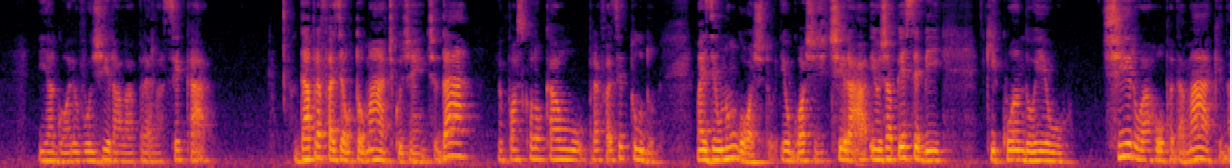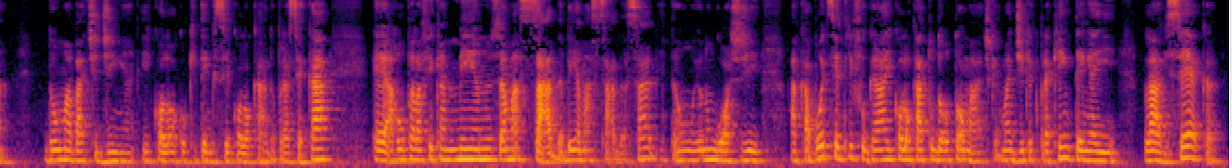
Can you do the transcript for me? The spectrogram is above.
e agora eu vou girar lá para ela secar. Dá para fazer automático, gente? Dá. Eu posso colocar o para fazer tudo, mas eu não gosto. Eu gosto de tirar. Eu já percebi que quando eu tiro a roupa da máquina, dou uma batidinha e coloco o que tem que ser colocado para secar, é, a roupa ela fica menos amassada, bem amassada, sabe? Então eu não gosto de acabou de centrifugar e colocar tudo automático. É uma dica que para quem tem aí lave seca,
